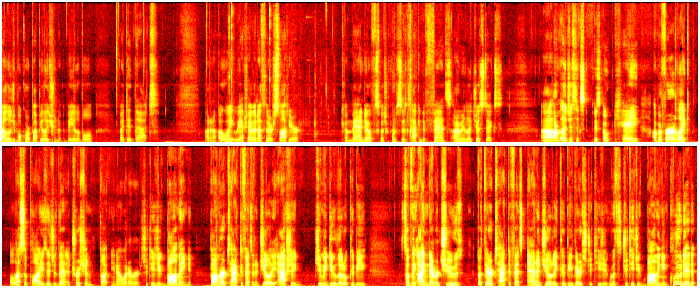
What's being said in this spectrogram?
eligible core population available if I did that. I don't know. Oh, wait. We actually have another slot here. Commando, Special Forces Attack and Defense, Army Logistics. Uh, Army Logistics is okay. I prefer, like, less supply usage than attrition, but, you know, whatever. Strategic bombing. Bomber attack, defense, and agility. Actually, Jimmy Doolittle could be something I never choose, but their attack, defense, and agility could be very strategic, with strategic bombing included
